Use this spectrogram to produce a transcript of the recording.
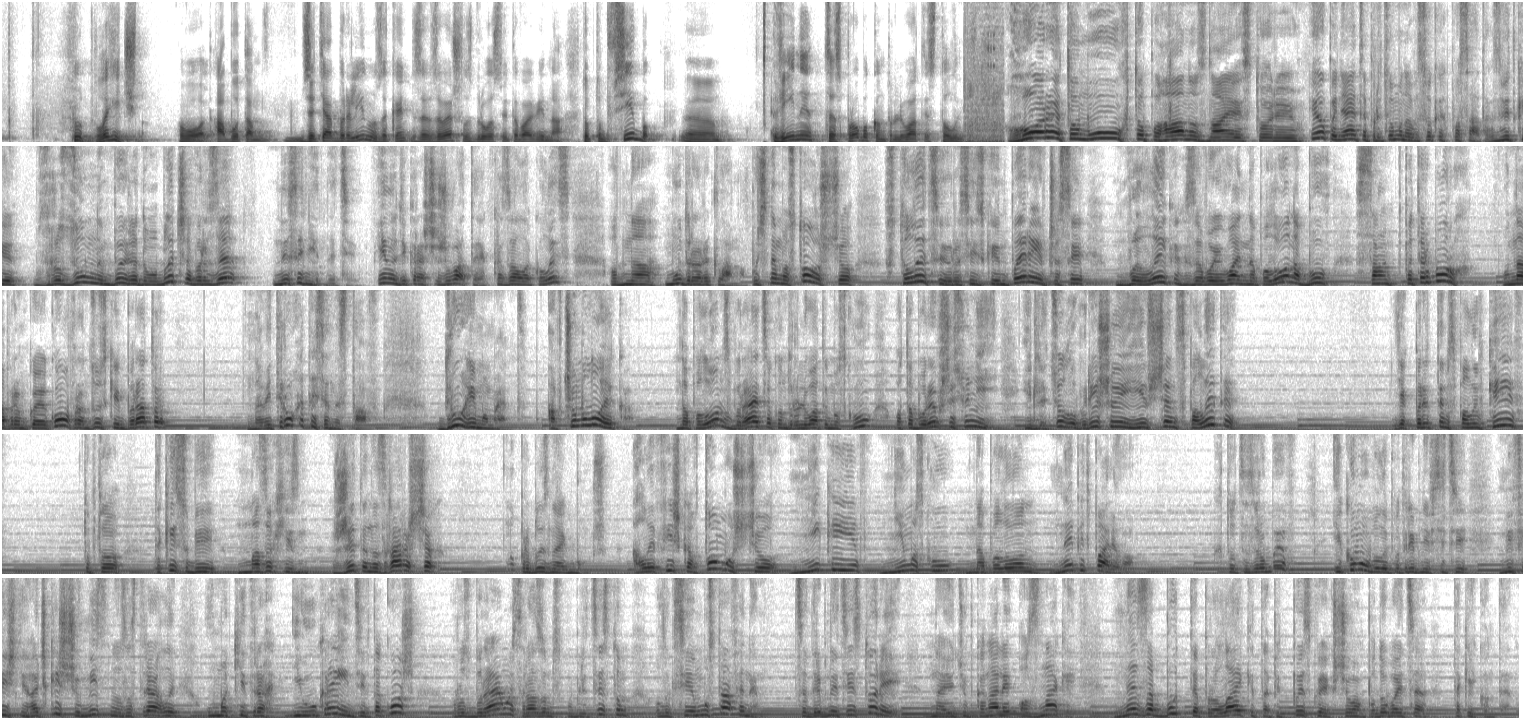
ну, логічно. От. Або там взяття Берліну завершилась Друга світова війна. Тобто, всі е, війни це спроба контролювати столицю. Горе тому, хто погано знає історію і опиняється при цьому на високих посадах, звідки з розумним виглядом обличчя верзе несенітниці. Іноді краще жувати, як казала колись одна мудра реклама. Почнемо з того, що столицею Російської імперії в часи великих завоювань Наполеона був Санкт-Петербург, у напрямку якого французький імператор навіть рухатися не став. Другий момент. А в чому логіка? Наполеон збирається контролювати Москву, отаборившись у ній, і для цього вирішує її вщент спалити? Як перед тим спалив Київ? Тобто такий собі мазохізм жити на згарищах, ну, приблизно як бомж. Але фішка в тому, що ні Київ, ні Москву Наполеон не підпалював. Хто це зробив? І кому були потрібні всі ці міфічні гачки, що міцно застрягли у макітрах і українців? Також розбираємось разом з публіцистом Олексієм Мустафіним. Це дрібниці історії на youtube каналі Ознаки. Не забудьте про лайки та підписку, якщо вам подобається такий контент.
